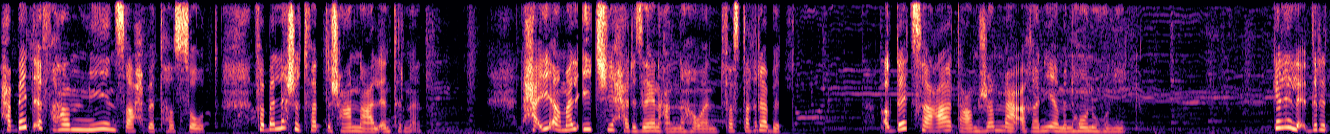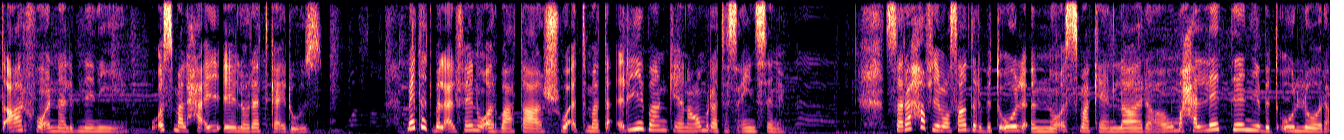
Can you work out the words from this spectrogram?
حبيت أفهم مين صاحبة هالصوت فبلشت فتش عنها على الإنترنت. الحقيقة ما لقيت شي حرزان عن نهاوند فاستغربت. قضيت ساعات عم جمع أغانيها من هون وهونيك. كل اللي قدرت أعرفه إنها لبنانية واسمها الحقيقي لوريت كيروز ماتت بال 2014 وقت ما تقريبا كان عمرها 90 سنة. صراحة في مصادر بتقول إنه اسمها كان لارا ومحلات تانية بتقول لورا.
